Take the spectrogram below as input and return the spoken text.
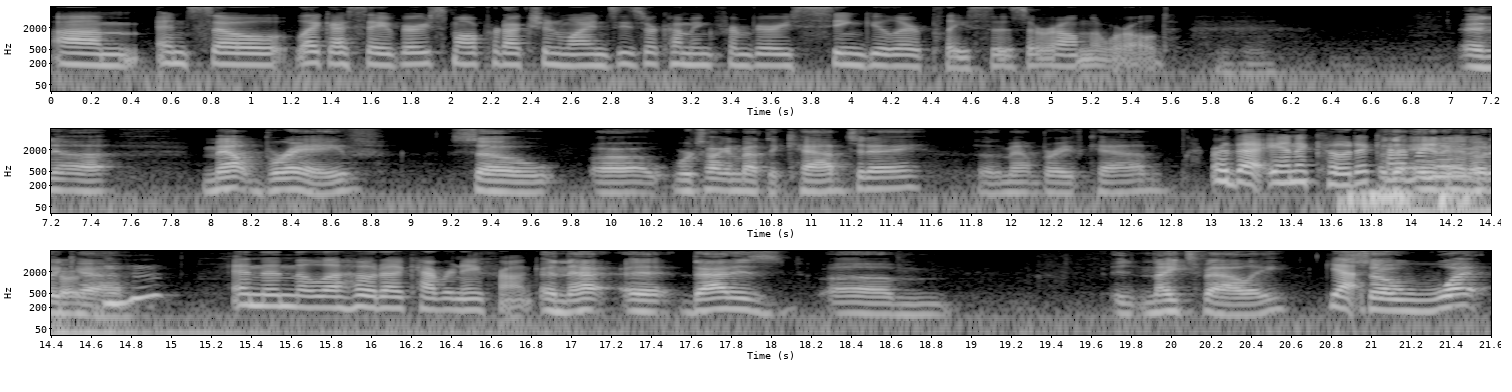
Um, and so, like I say, very small production wines. These are coming from very singular places around the world. And uh, Mount Brave. So uh, we're talking about the cab today, the Mount Brave cab, Or the Anakota or the Anakota. cab, and then the La Jota Cabernet Franc. and that uh, that is um, Knights Valley. Yes. So what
